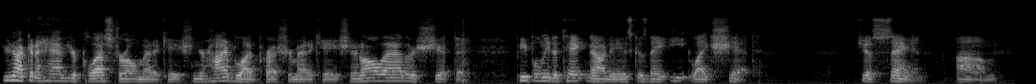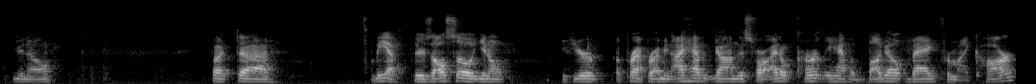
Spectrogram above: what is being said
you're not going to have your cholesterol medication, your high blood pressure medication, and all that other shit that people need to take nowadays because they eat like shit. Just saying, um, you know. But uh, but yeah, there's also you know if you're a prepper, I mean, I haven't gone this far. I don't currently have a bug out bag for my car.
